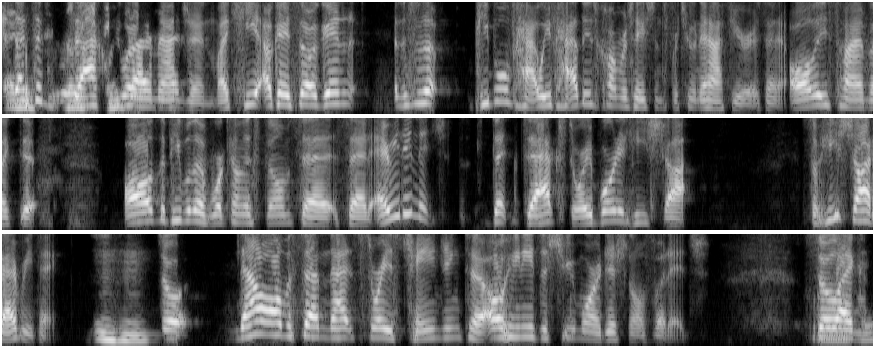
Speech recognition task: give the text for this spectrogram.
That's anything really exactly what? I imagine. Like he okay, so again, this is a people have had we've had these conversations for two and a half years, and all these times, like the all the people that have worked on this film said said everything that that Zack storyboarded, he shot. So he shot everything. Mhm. So now all of a sudden that story is changing to oh he needs to shoot more additional footage. So like Mm-hmm.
